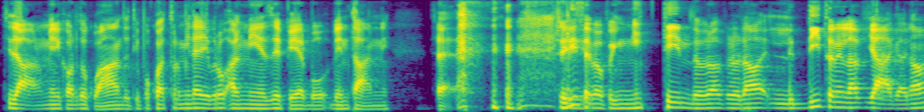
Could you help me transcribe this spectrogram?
ti dà, non mi ricordo quanto, tipo 4.000 euro al mese per boh, 20 anni. Cioè, Sì. lì stai proprio immettendo proprio no? il dito nella piaga, no?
